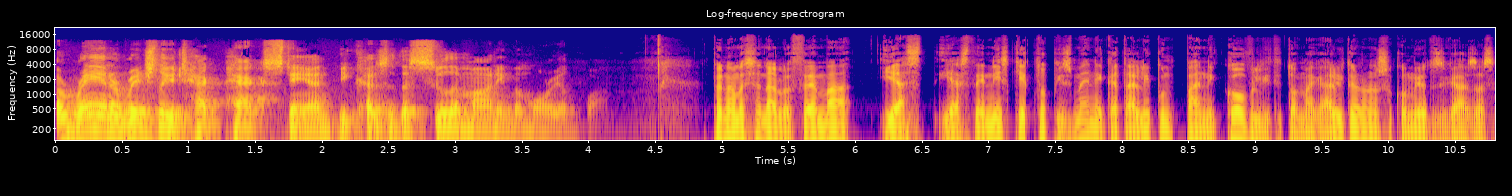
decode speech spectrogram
Iran originally attacked Pakistan because of the Soleimani Memorial Bomb. Παίρναμε σε ένα άλλο θέμα. Οι, ασ... οι ασθενείς και εκτοπισμένοι εγκαταλείπουν πανικόβλητη το μεγαλύτερο νοσοκομείο της Γάζας,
